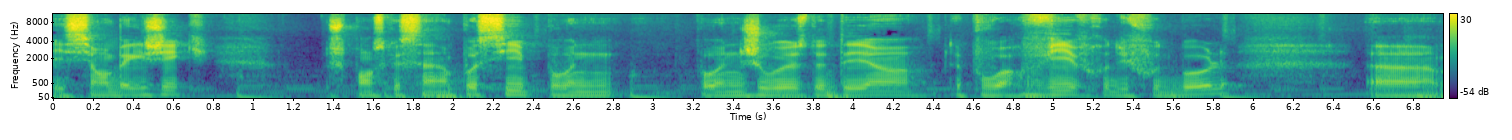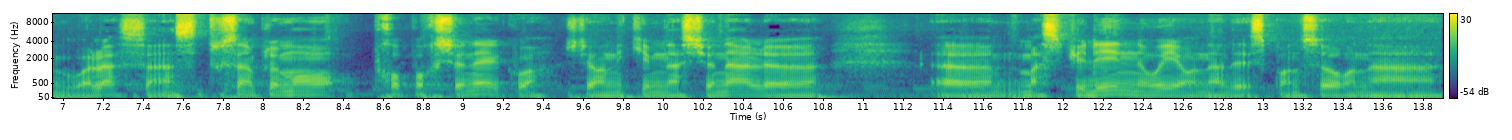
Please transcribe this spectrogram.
Ici en Belgique, je pense que c'est impossible pour une pour une joueuse de D1 de pouvoir vivre du football. voilà, c'est tout simplement proportionnel, quoi. Je dis, en équipe nationale euh, masculine, oui, on a des sponsors, on a,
